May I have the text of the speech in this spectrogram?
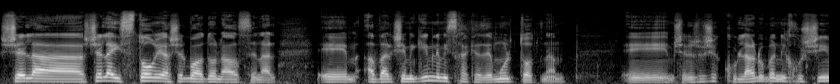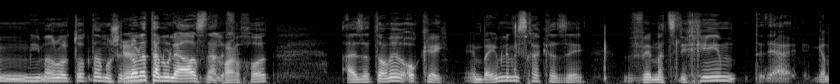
של, ה- של ההיסטוריה של מועדון ארסנל. אמ, אבל כשמגיעים למשחק הזה מול טוטנאם, שאני חושב שכולנו בניחושים הימרנו על טוטנאם, או שלא כן. נתנו לארסנל נכון. לפחות, אז אתה אומר, אוקיי, הם באים למשחק הזה, ומצליחים, אתה יודע, גם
